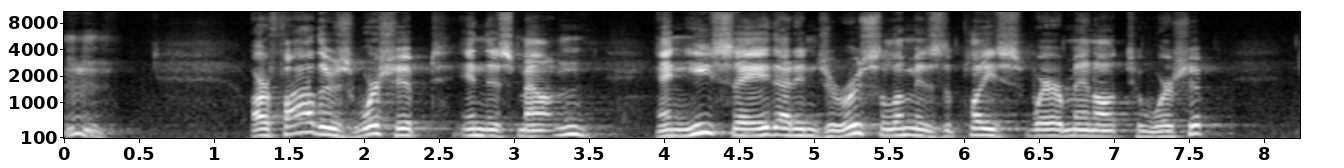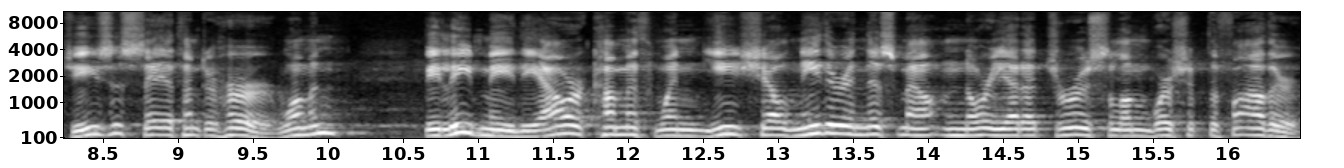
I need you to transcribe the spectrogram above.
Our fathers worshipped in this mountain, and ye say that in Jerusalem is the place where men ought to worship. Jesus saith unto her, Woman, believe me, the hour cometh when ye shall neither in this mountain nor yet at Jerusalem worship the Father.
